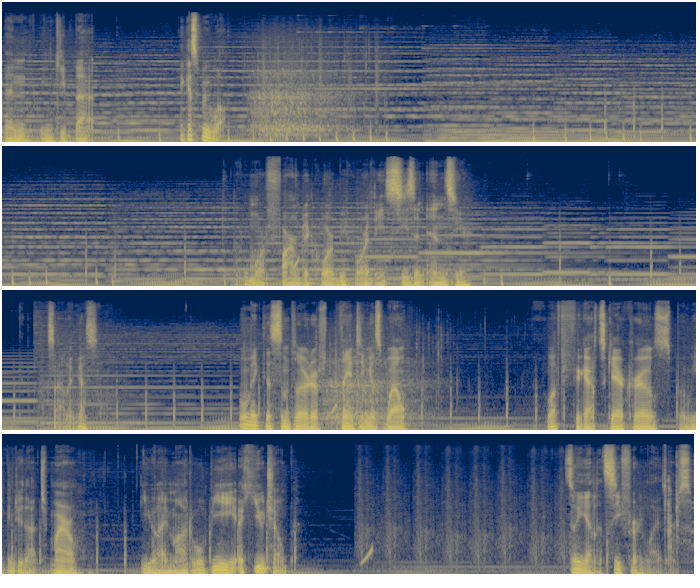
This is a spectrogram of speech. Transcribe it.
then we can keep that. I guess we will. More farm decor before the season ends here. Make this some sort of planting as well. We'll have to figure out scarecrows, but we can do that tomorrow. UI mod will be a huge help. So yeah, let's see fertilizers.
